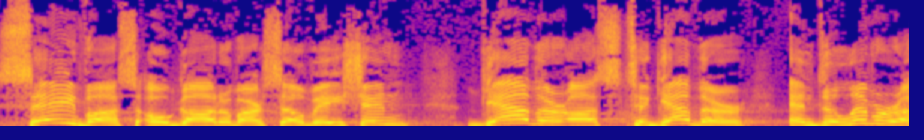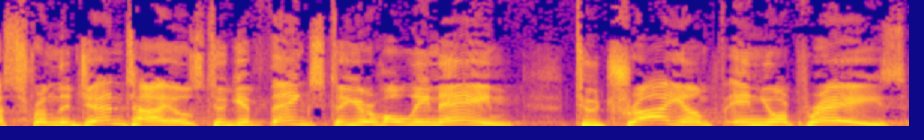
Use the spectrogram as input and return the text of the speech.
Save us, O God of our salvation. Gather us together and deliver us from the Gentiles to give thanks to your holy name, to triumph in your praise.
